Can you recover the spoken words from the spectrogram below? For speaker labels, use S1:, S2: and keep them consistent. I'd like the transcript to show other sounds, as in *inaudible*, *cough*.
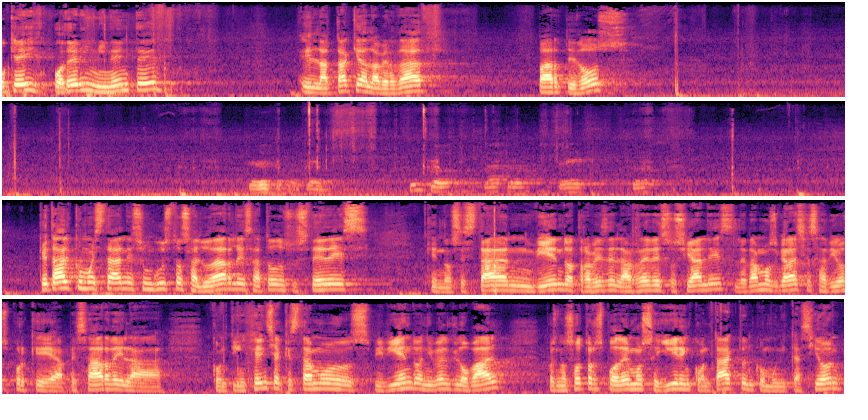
S1: Ok, poder inminente, el ataque a la verdad, parte 2. ¿Qué tal? ¿Cómo están? Es un gusto saludarles a todos ustedes que nos están viendo a través de las redes sociales. Le damos gracias a Dios porque a pesar de la contingencia que estamos viviendo a nivel global, pues nosotros podemos seguir en contacto, en comunicación,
